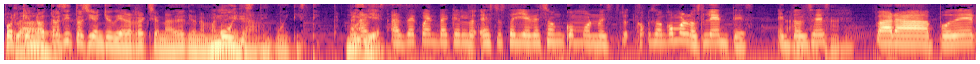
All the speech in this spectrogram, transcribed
Porque en otra situación yo hubiera reaccionado de una manera Muy muy distinta. Muy haz, bien. haz de cuenta que lo- estos talleres son como nuestro, son como los lentes. Entonces, para poder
